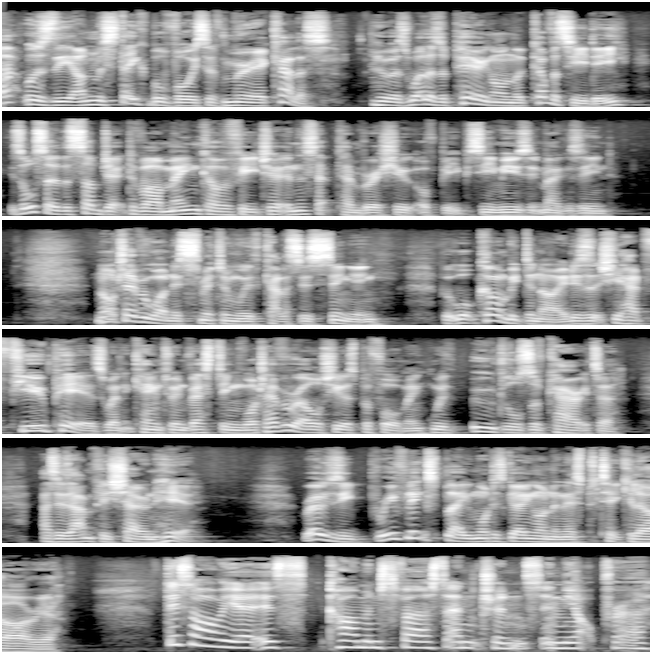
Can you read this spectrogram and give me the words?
That was the unmistakable voice of Maria Callas, who, as well as appearing on the cover CD, is also the subject of our main cover feature in the September issue of BBC Music magazine. Not everyone is smitten with Callas's singing, but what can't be denied is that she had few peers when it came to investing whatever role she was performing with oodles of character, as is amply shown here. Rosie, briefly explain what is going on in this particular aria. This aria is Carmen's first entrance in the opera.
